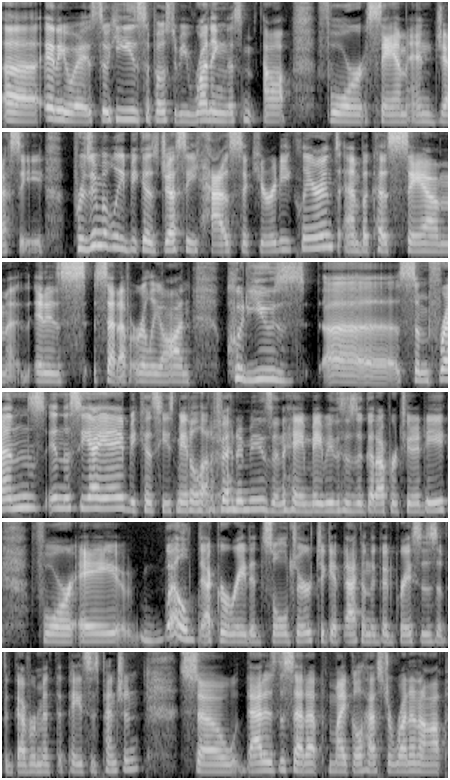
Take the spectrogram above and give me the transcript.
uh, anyway, so he's supposed to be running this op for Sam and Jesse, presumably because Jesse has security clearance and because Sam, it is set up early on, could use uh, some friends in the CIA because he's made a lot of enemies. And hey, maybe this is a good opportunity for a well decorated soldier to get back in the good graces of the government that pays his pension. So that is the setup. Michael has to run an op.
